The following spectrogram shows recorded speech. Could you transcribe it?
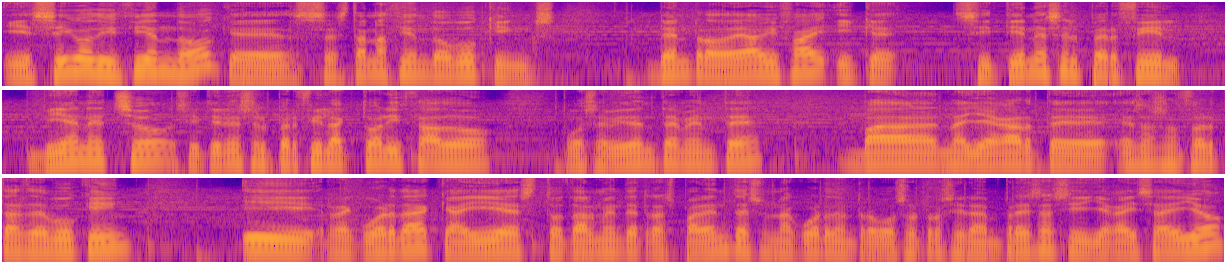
Y sigo diciendo que se están haciendo bookings dentro de Avify y que si tienes el perfil bien hecho, si tienes el perfil actualizado, pues evidentemente van a llegarte esas ofertas de booking. Y recuerda que ahí es totalmente transparente, es un acuerdo entre vosotros y la empresa si llegáis a ello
